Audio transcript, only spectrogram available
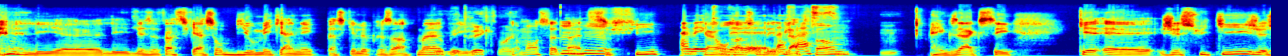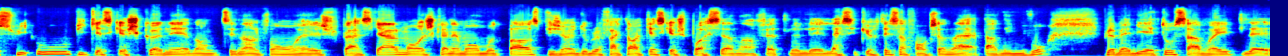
les, euh, les, les, authentifications biomécaniques. Parce que là, présentement, les, ouais. comment on s'authentifie Avec quand on rentre le, sur des la plateformes? Mm. Exact. C'est euh, je suis qui, je suis où, puis qu'est-ce que je connais. Donc, tu sais, dans le fond, euh, je suis Pascal, moi, je connais mon mot de passe, puis j'ai un double facteur. Qu'est-ce que je possède, en fait? La sécurité, ça fonctionne à, par des niveaux. Puis là, ben, bientôt, ça va être le,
